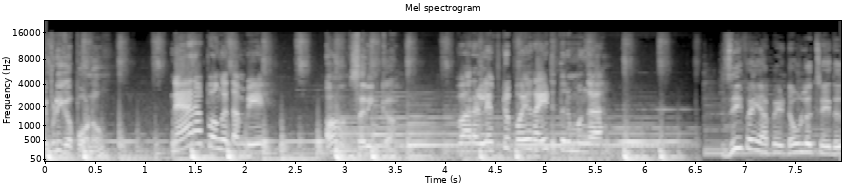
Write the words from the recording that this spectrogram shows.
எப்படிக்கா போகணும் நேரா போங்க தம்பி. ஆ சரிங்கக்கா. வர லெஃப்ட் போய் ரைட் திரும்புங்க. ஜி ஃபைவ் ஆப்பை டவுன்லோட் செய்து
